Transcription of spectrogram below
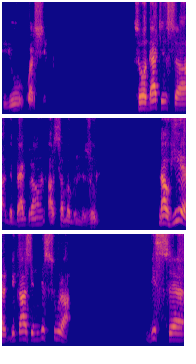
you worship. So that is uh, the background or sabab nuzul. Now here, because in this surah, this uh,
